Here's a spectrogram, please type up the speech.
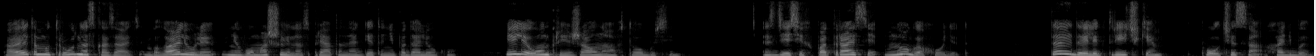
Поэтому трудно сказать, была ли у него машина, спрятанная где-то неподалеку, или он приезжал на автобусе. Здесь их по трассе много ходит. Да и до электрички полчаса ходьбы.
